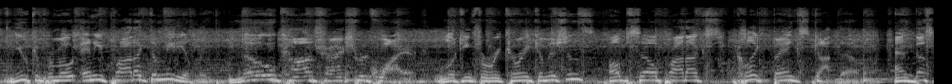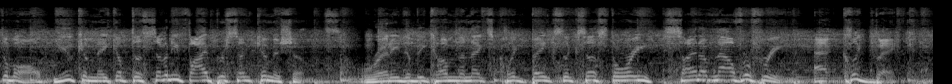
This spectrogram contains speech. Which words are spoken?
You can promote any product immediately. No contracts required. Looking for recurring commissions? Upsell products? ClickBank's got them. And best of all, you can make up to 75% commissions. Ready to become the next ClickBank success story? Sign up now for free at ClickBank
